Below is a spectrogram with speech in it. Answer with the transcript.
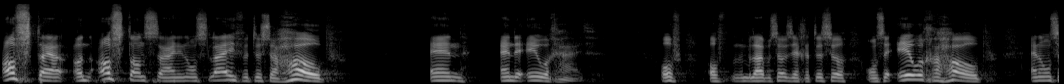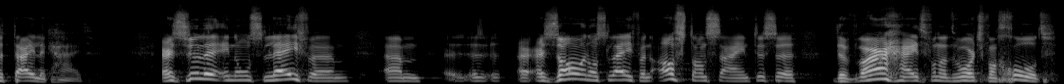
afstand, een afstand zijn in ons leven tussen hoop en, en de eeuwigheid. Of, of laten we zo zeggen, tussen onze eeuwige hoop en onze tijdelijkheid. Er zullen in ons leven Ehm, er, zal in ons leven een afstand zijn tussen de waarheid van het woord van God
